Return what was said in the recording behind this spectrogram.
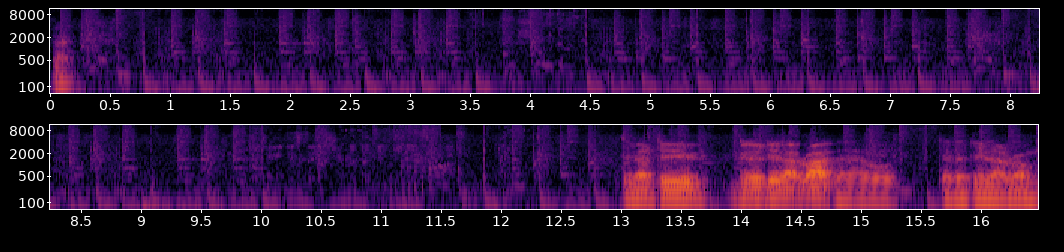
effect. Did I do did I do that right there or did I do that wrong?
